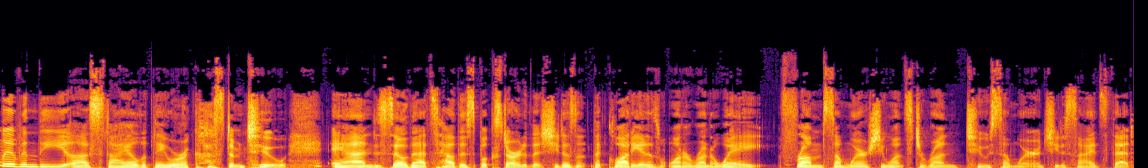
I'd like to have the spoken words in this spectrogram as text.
live in the uh, style that they were accustomed to. And so that's how this book started, that she doesn't, that Claudia doesn't want to run away from somewhere. She wants to run to somewhere. And she decides that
